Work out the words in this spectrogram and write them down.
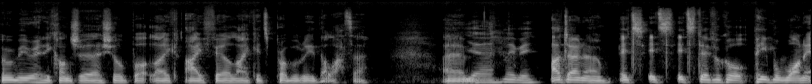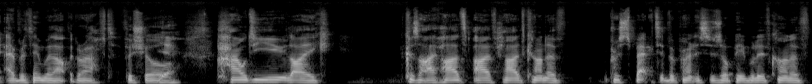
It would be really controversial, but like I feel like it's probably the latter. Um, yeah, maybe. I don't know. It's it's it's difficult. People want it everything without the graft for sure. Yeah. How do you like? Because I've had I've had kind of prospective apprentices or people who've kind of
